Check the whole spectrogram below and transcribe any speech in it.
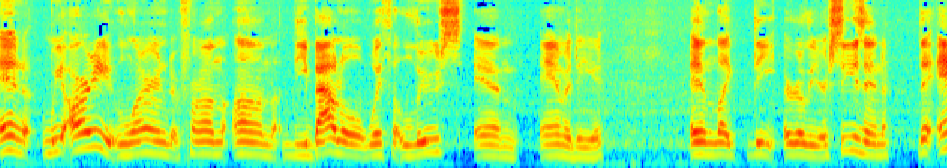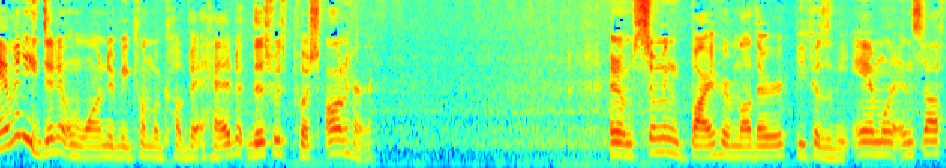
And we already learned from um the battle with Luz and Amity in like the earlier season that Amity didn't want to become a coven head. This was pushed on her. And I'm assuming by her mother because of the amulet and stuff.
